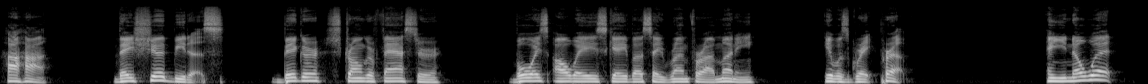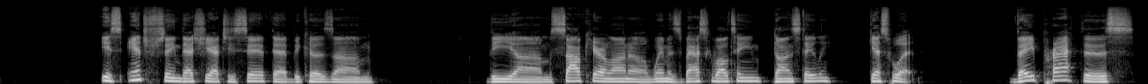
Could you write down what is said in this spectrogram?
Haha. They should beat us. Bigger, stronger, faster. Boys always gave us a run for our money. It was great prep. And you know what? It's interesting that she actually said that because um, the um, South Carolina women's basketball team, Dawn Staley, guess what? They practice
